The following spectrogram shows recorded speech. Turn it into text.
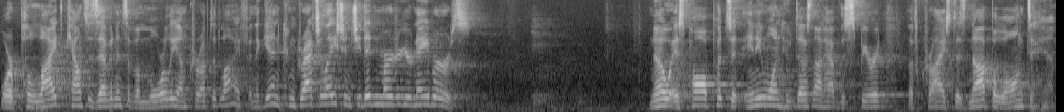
or polite counts as evidence of a morally uncorrupted life. And again, congratulations, you didn't murder your neighbors. No, as Paul puts it, anyone who does not have the Spirit of Christ does not belong to him,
